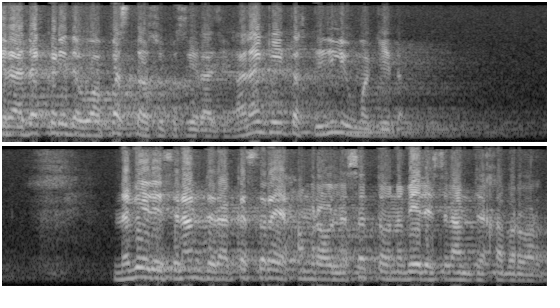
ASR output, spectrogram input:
اراده کړې د واپس تاسو پسې راځي حالانکه تختیدلی و مکیده نبی له سلام تر کسره حمرا ولست او نبی له سلام ته خبر ورک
